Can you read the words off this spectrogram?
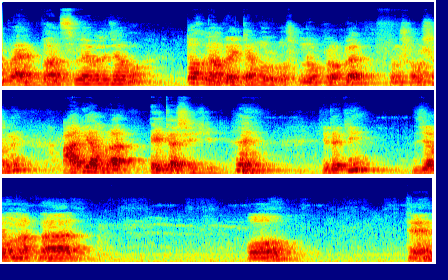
আমরা অ্যাডভান্স লেভেলে যাব তখন আমরা এটা বলব নো প্রবলেম কোনো সমস্যা নেই। আগে আমরা এটা শিখি হ্যাঁ? এটা কি? যেমন আপনার ও টেন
